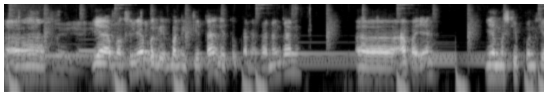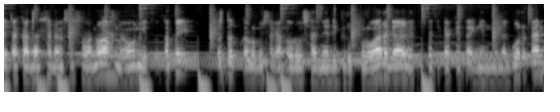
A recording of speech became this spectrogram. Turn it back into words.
uh, ya maksudnya bagi bagi kita gitu. Kadang-kadang kan uh, apa ya ya meskipun kita kadang-kadang sesuatu wah naon gitu. Tapi tetap kalau misalkan urusannya di grup keluarga gitu ketika kita ingin menegur kan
